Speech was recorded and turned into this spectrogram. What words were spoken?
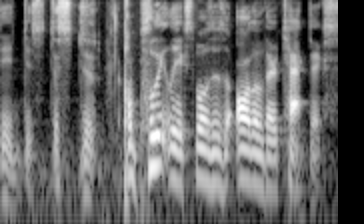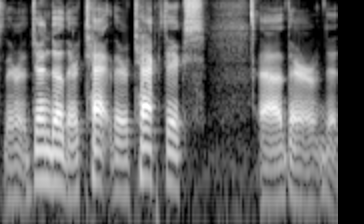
it just, just, just, completely exposes all of their tactics, their agenda, their, ta their tactics, uh, their the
